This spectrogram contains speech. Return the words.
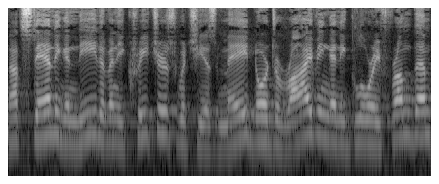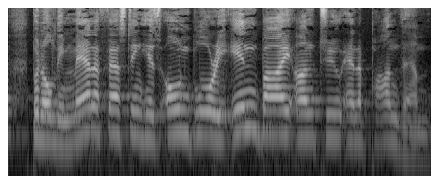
not standing in need of any creatures which he has made, nor deriving any glory from them, but only manifesting his own glory in, by, unto, and upon them.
